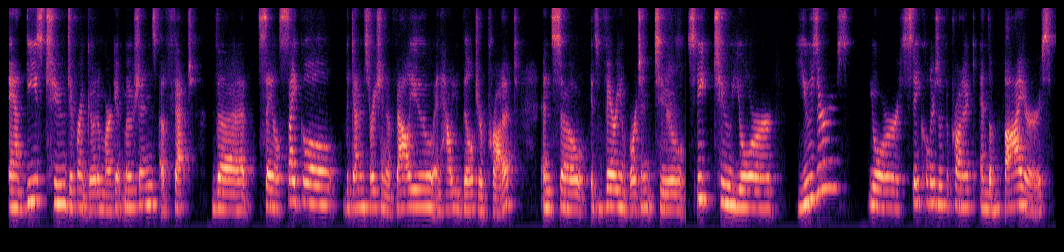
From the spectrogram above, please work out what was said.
And these two different go to market motions affect the sales cycle, the demonstration of value, and how you build your product. And so it's very important to speak to your users, your stakeholders of the product, and the buyers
